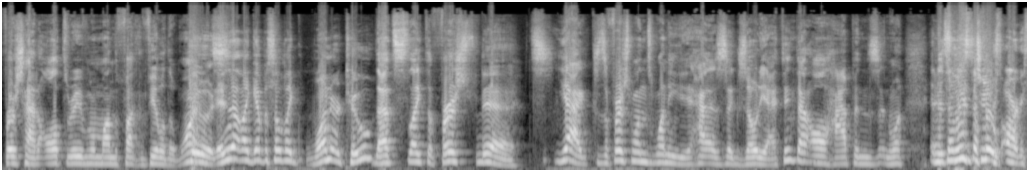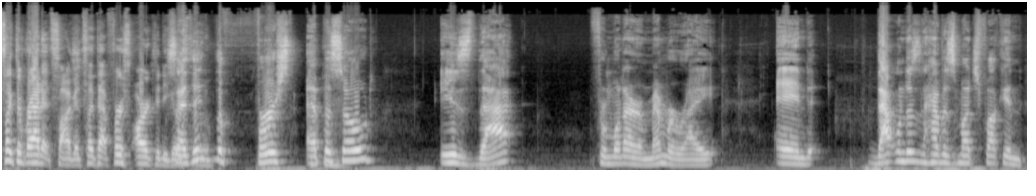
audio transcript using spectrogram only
first had all three of them on the fucking field at once. Dude, isn't that like episode like one or two? That's like the first. yeah. Yeah, because the first one's when he has Exodia. I think that all happens in one. And It's at least the too, first arc. It's like the Raditz saga. It's like that first arc that he goes So I think through. the first episode is that, from what I remember, right? And that one doesn't have as much fucking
